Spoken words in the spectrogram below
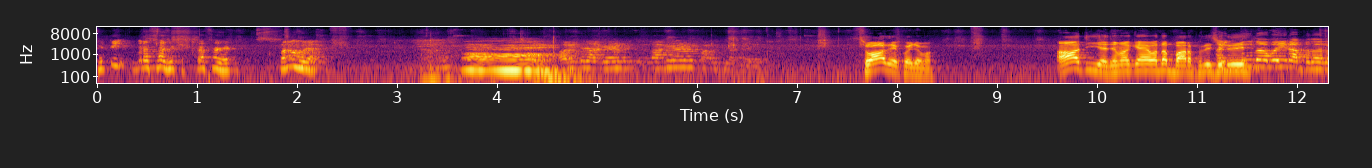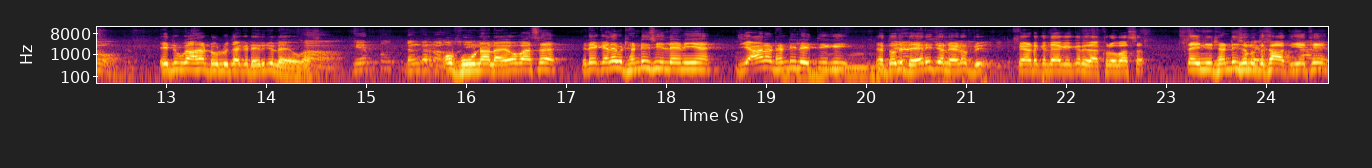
ਛੱਟੀ ਰੱਸਾ ਛੱਟ ਰੱਸਾ ਛੱਟ ਪਰਾਂ ਹੋ ਜਾ ਸਵਾਹ ਦੇਖੋ ਜਮਾ। ਆ ਚੀਜ਼ ਹੈ ਜਮਾ ਕਿਹਾ ਉਹਦਾ ਬਰਫ਼ ਦੀ ਸਿੱਧੀ ਤੂੰ ਦਾ ਬਈ ਰੱਬ ਦਾ ਨਾਮ ਇਹ ਤੂੰ ਕਹਾਂ ਡੋਲੂ ਜਾ ਕੇ ਡੇਰੀ ਚ ਲੈ ਆਓ ਬਸ। ਹਾਂ ਫੇਰ ਡੰਗਰ ਨਾਲ ਉਹ ਫੋਨ ਨਾਲ ਲਾਇਓ ਬਸ। ਜਿਹੜੇ ਕਹਿੰਦੇ ਵੀ ਠੰਡੀ ਸੀ ਲੈਣੀ ਹੈ। ਜੇ ਆਹ ਨਾ ਠੰਡੀ ਲੈਤੀ ਗਈ ਤੇ ਦੁੱਧ ਡੇਅਰੀ ਚੋਂ ਲੈ ਲਓ ਵੀ ਪੈੜ ਕੇ ਲੈ ਕੇ ਘਰੇ ਰੱਖ ਲਓ ਬਸ। ਤੇ ਇੰਨੀ ਠੰਡੀ ਤੁਹਾਨੂੰ ਦਿਖਾਤੀ ਇੱਥੇ।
